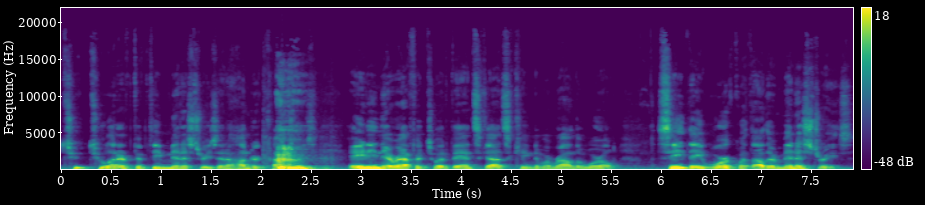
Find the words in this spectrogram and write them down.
250 ministries in 100 countries, aiding their effort to advance God's kingdom around the world. See, they work with other ministries.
